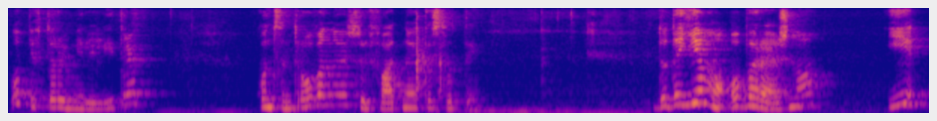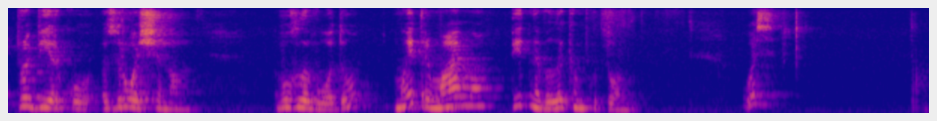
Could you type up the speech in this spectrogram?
по 1,5 мл концентрованої сульфатної кислоти. Додаємо обережно і пробірку з розчином вуглеводу ми тримаємо під невеликим кутом. Ось так.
